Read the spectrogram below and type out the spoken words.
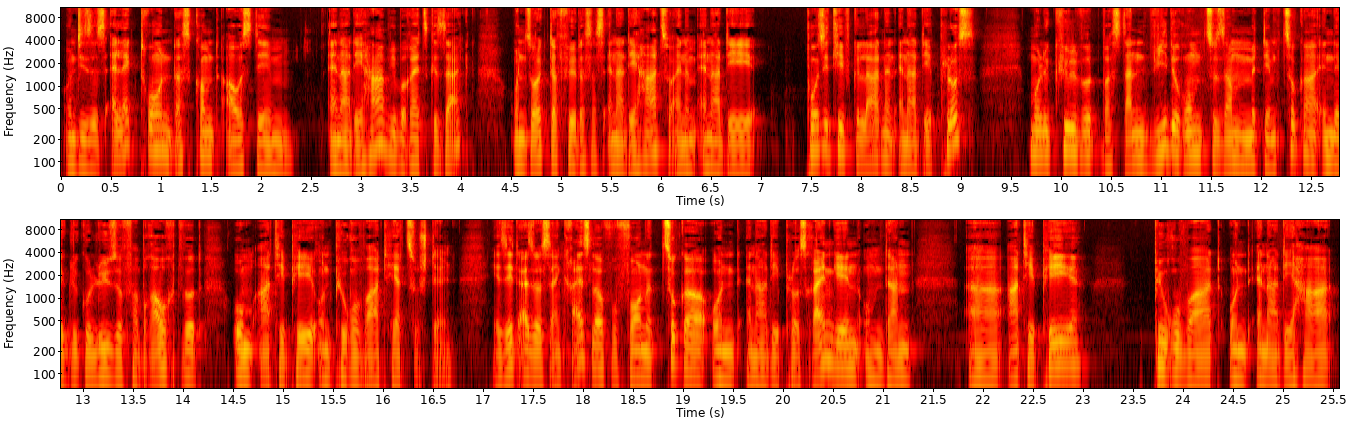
Und dieses Elektron, das kommt aus dem NADH, wie bereits gesagt, und sorgt dafür, dass das NADH zu einem NAD positiv geladenen NAD Plus Molekül wird, was dann wiederum zusammen mit dem Zucker in der Glykolyse verbraucht wird, um ATP und Pyruvat herzustellen. Ihr seht also, es ist ein Kreislauf, wo vorne Zucker und NAD Plus reingehen, um dann äh, ATP, Pyruvat und NADH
